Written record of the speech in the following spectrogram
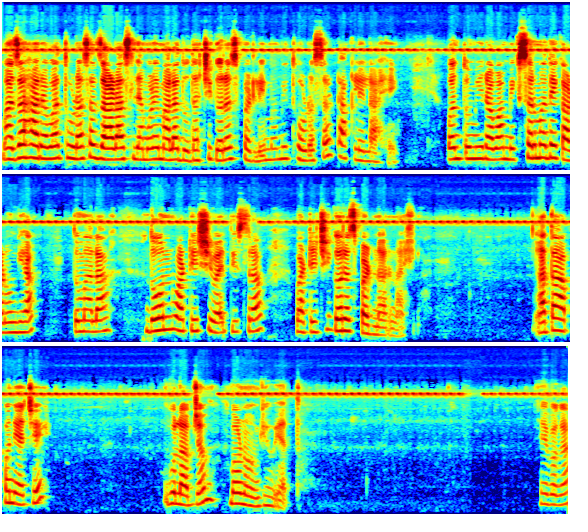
माझा हा रवा थोडासा जाड असल्यामुळे मला दुधाची गरज पडली मग मी थोडंसं टाकलेलं आहे. पण तुम्ही रवा मिक्सरमध्ये काढून घ्या. तुम्हाला दोन वाटीशिवाय तिसरा वाटीची गरज पडणार नाही. आता आपण याचे गुलाबजाम बनवून घेऊयात. हे बघा.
